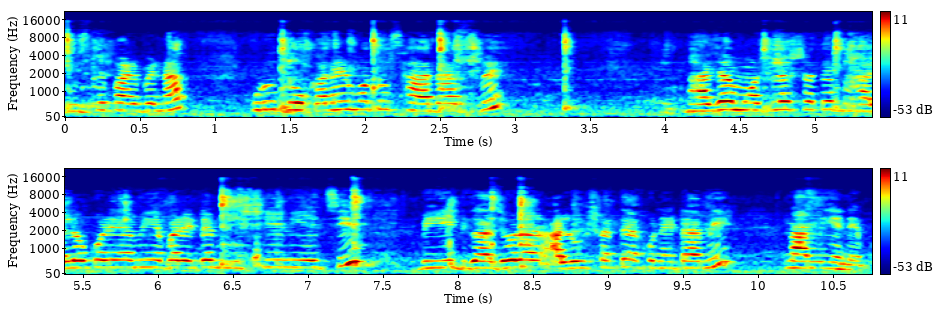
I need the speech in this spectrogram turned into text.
বুঝতে পারবে না। পুরো দোকানের মতো স্বাদ আসবে। ভাজা মশলার সাথে ভালো করে আমি এবার এটা মিশিয়ে নিয়েছি। বিট, গাজর আর আলুর সাথে এখন এটা আমি নামিয়ে নেব।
